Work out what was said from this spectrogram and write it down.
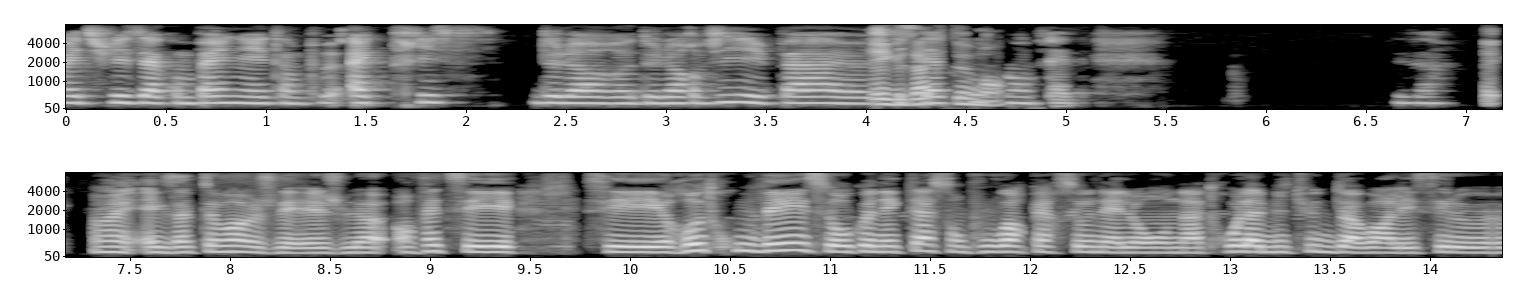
Ouais, tu les accompagnes à être un peu actrices de leur de leur vie et pas, spectatrices, Exactement. en fait. Ça. Ouais, exactement, je je en fait, c'est c'est retrouver et se reconnecter à son pouvoir personnel. On a trop l'habitude d'avoir laissé le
